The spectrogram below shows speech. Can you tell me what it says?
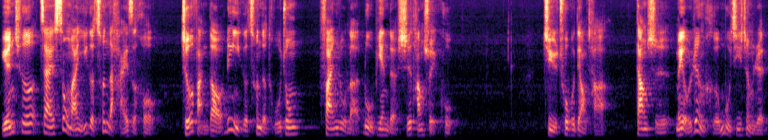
原车在送完一个村的孩子后，折返到另一个村的途中，翻入了路边的石塘水库。据初步调查，当时没有任何目击证人。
